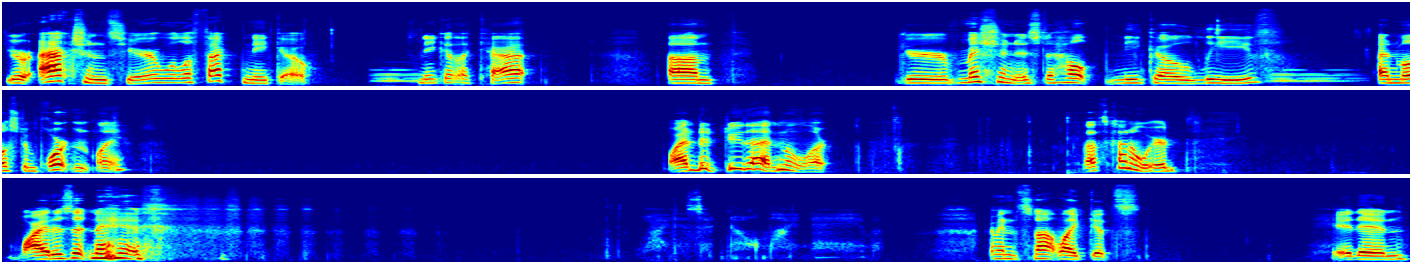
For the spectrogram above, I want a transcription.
Your actions here will affect Niko. Niko the cat. Um, your mission is to help Niko leave, and most importantly, why did it do that in the alert? That's kind of weird. Why does it name? why does it know my name? I mean, it's not like it's hidden.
